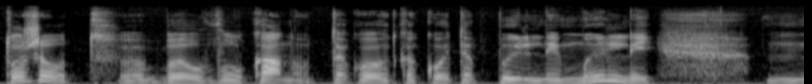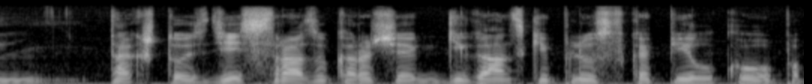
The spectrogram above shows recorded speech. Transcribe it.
тоже вот был вулкан вот такой вот какой-то пыльный, мыльный. Так что здесь сразу, короче, гигантский плюс в копилку по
